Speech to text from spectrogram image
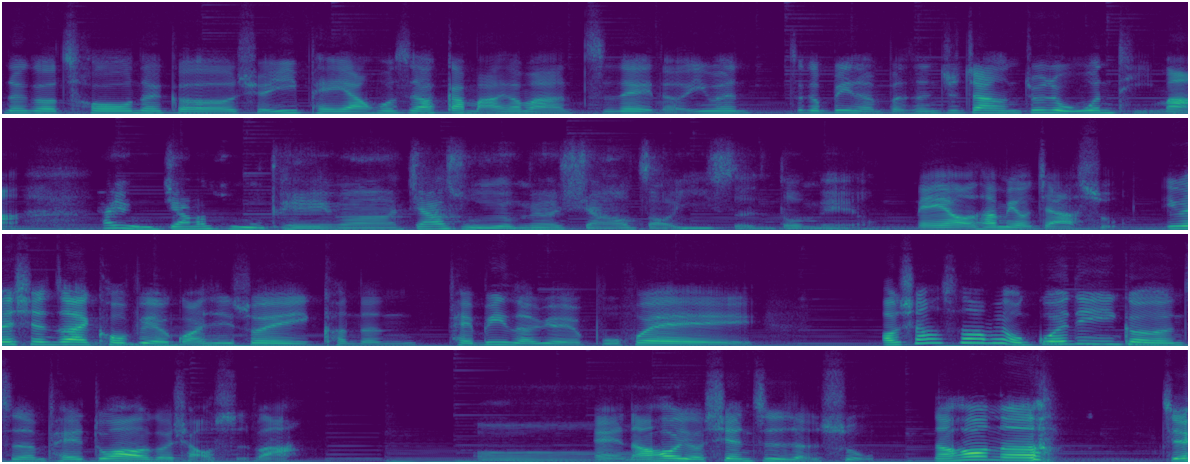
那个抽那个血液培养，或是要干嘛干嘛之类的。因为这个病人本身就这样就是有问题嘛。他有家属陪吗？家属有没有想要找医生？都没有。没有，他没有家属。因为现在 COVID 的关系，所以可能陪病人员也不会，好像是他们有规定一个人只能陪多少个小时吧。哦。哎，然后有限制人数。然后呢，结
